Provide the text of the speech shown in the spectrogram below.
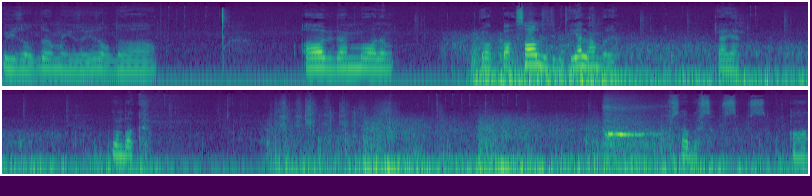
Yüz oldu ama yüze yüz oldu. Abi ben bu adam Yok bak sağ ol dedi bir de gel lan buraya. Gel gel. Ulan bak. sabır sabır sabır sabır. Aha.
